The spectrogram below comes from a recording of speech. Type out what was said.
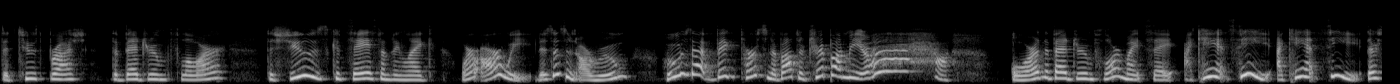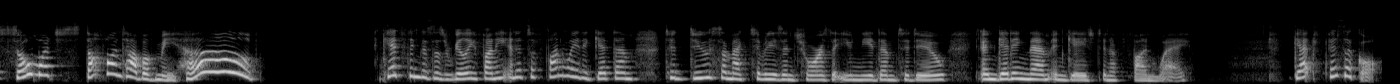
the toothbrush, the bedroom floor. The shoes could say something like, Where are we? This isn't our room. Who's that big person about to trip on me? Ah! Or the bedroom floor might say, I can't see, I can't see. There's so much stuff on top of me. Help! Kids think this is really funny, and it's a fun way to get them to do some activities and chores that you need them to do and getting them engaged in a fun way. Get physical.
